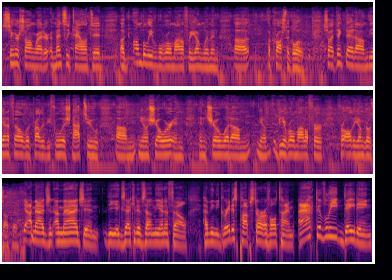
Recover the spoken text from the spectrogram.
Singer songwriter, immensely talented, an unbelievable role model for young women uh, across the globe. So I think that um, the NFL would probably be foolish not to, um, you know, show her and and show what um, you know be a role model for for all the young girls out there. Yeah, imagine imagine the executives on the NFL having the greatest pop star of all time actively dating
